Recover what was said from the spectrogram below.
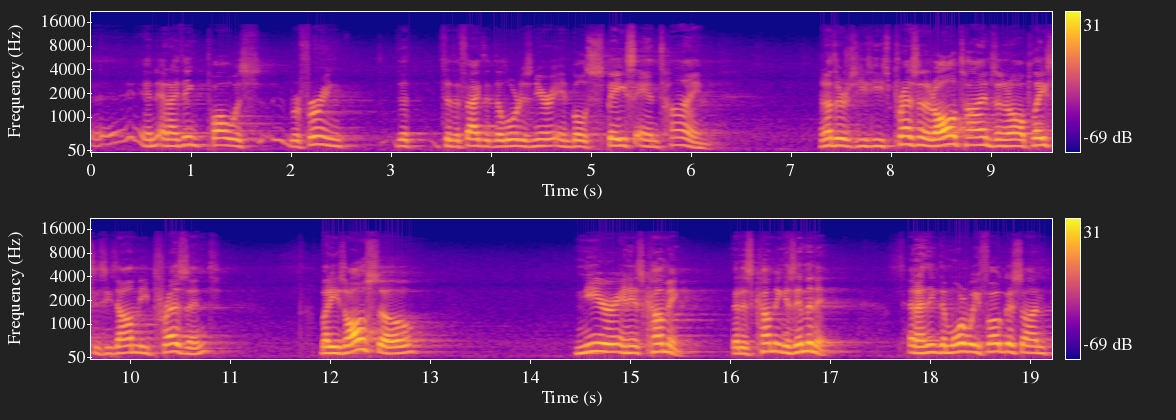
Uh, and, and I think Paul was referring to the fact that the Lord is near in both space and time. In other words, he's present at all times and in all places. He's omnipresent, but he's also near in his coming, that his coming is imminent. And I think the more we focus on,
